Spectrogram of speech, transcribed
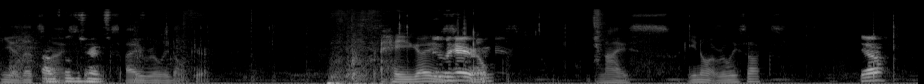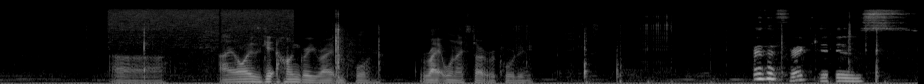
Yeah, that's I'll nice. fill the chance. thanks. I really don't care. Hey, you guys. Here's the hair. know- Nice. You know what really sucks? Yeah. Uh, I always get hungry right before, right when I start recording. Where the frick is?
